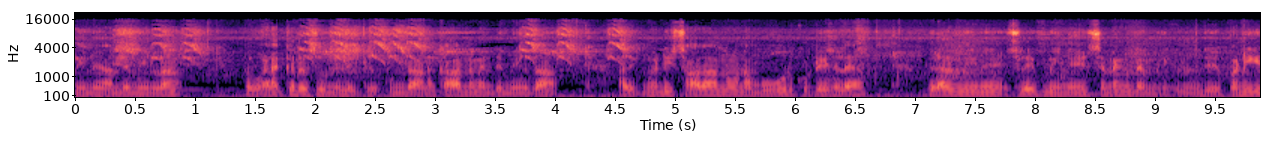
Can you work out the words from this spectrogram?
மீன் அந்த மீன்லாம் இப்போ வளர்க்குற சூழ்நிலைக்கு உண்டான காரணமே இந்த மீன் தான். அதுக்கு வேண்டி சாதாரணமாக நம்ம ஊர் குட்டைகளை விரால் மீன் சிலைப் மீன் சென்னகண்டை மீன் இந்த பனிய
